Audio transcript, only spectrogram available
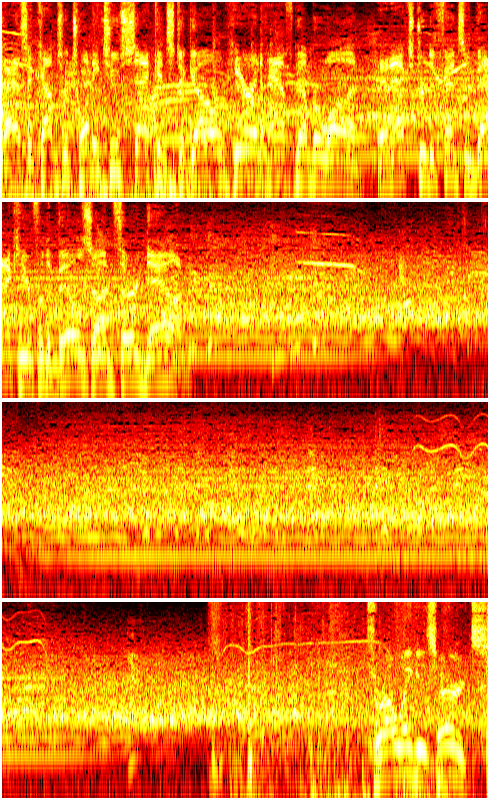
as it comes with 22 seconds to go here in half number one. An extra defensive back here for the Bills on third down. Throwing is Hurts.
